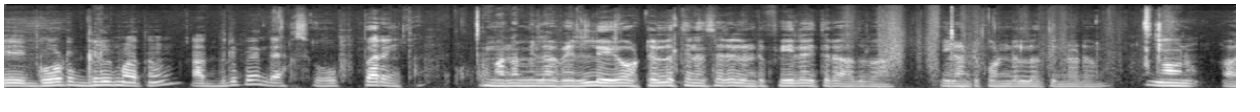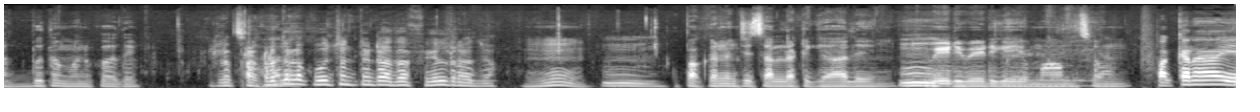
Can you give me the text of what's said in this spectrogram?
ఈ గోటు గ్రిల్ మాత్రం అదిరిపోయింది. సూపర్ ఇంకా. మనం ఇలా వెళ్ళి హోటల్లో తిన్నా సరే ఇలాంటి ఫీల్ అయితే రాదు బా ఇలాంటి కొండల్లో తినడం. అవును. అద్భుతం అనుకోది ఇట్లా ప్రకృతిలో కూర్చొని తింటే అదో ఫీల్ రాజు. పక్క నుంచి చల్లటి గాలి వేడి వేడిగా ఈ మాంసం. పక్కన ఈ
